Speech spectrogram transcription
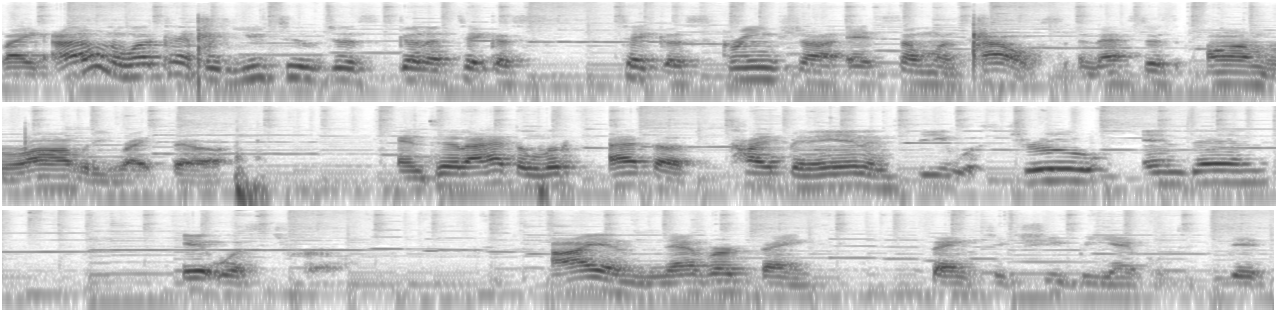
like I don't know what kind of YouTube just gonna take a take a screenshot at someone's house, and that's just armed robbery right there. Until I had to look, I had to type it in and see it was true, and then it was true. I am never think think that she be able to did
